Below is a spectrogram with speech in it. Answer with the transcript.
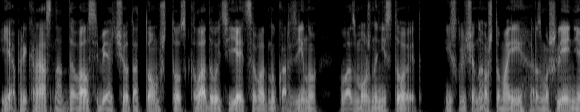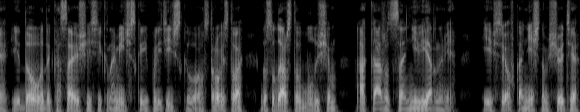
я прекрасно отдавал себе отчет о том, что складывать яйца в одну корзину, возможно, не стоит. Не исключено, что мои размышления и доводы, касающиеся экономического и политического устройства государства в будущем, окажутся неверными, и все в конечном счете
